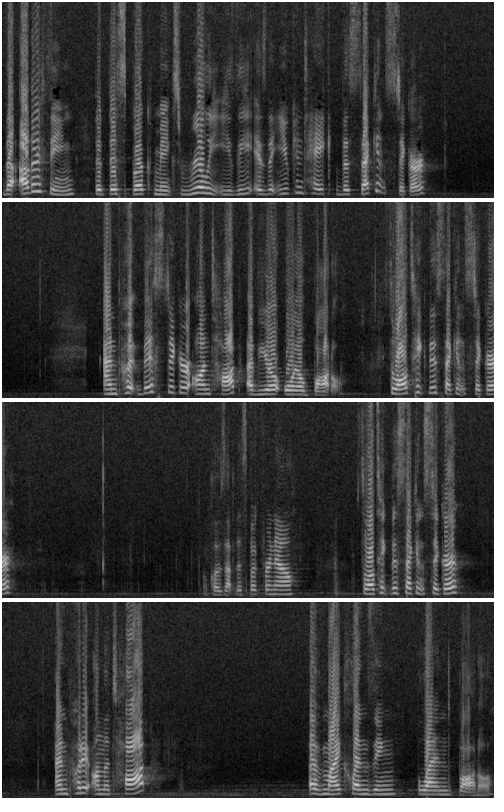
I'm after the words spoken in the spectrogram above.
The other thing that this book makes really easy is that you can take the second sticker and put this sticker on top of your oil bottle. So I'll take this second sticker. I'll close up this book for now. So I'll take this second sticker and put it on the top of my cleansing blend bottle.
